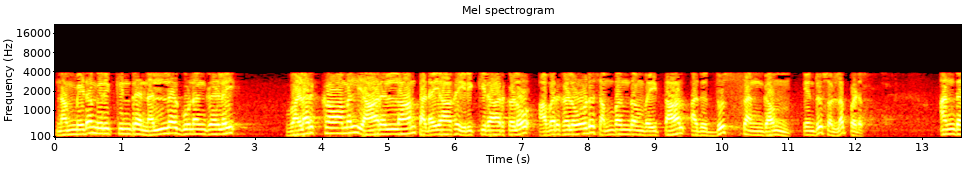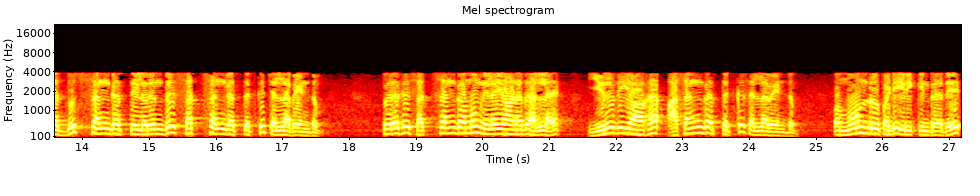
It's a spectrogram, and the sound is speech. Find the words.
நம்மிடம் இருக்கின்ற நல்ல குணங்களை வளர்க்காமல் யாரெல்லாம் தடையாக இருக்கிறார்களோ அவர்களோடு சம்பந்தம் வைத்தால் அது துஸ்சங்கம் என்று சொல்லப்படும். அந்த துஸ்சங்கத்திலிருந்து சத் சங்கத்திற்கு செல்ல வேண்டும். பிறகு சத் சங்கமும் நிலையானது அல்ல இறுதியாக அசங்கத்திற்கு செல்ல வேண்டும். இப்ப மூன்று படி இருக்கின்றது.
